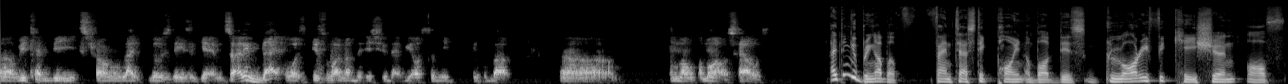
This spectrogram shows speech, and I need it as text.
uh, we can be strong like those days again so i think that was is one of the issues that we also need to think about uh, among among ourselves I think you bring up a f- fantastic point about this glorification of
